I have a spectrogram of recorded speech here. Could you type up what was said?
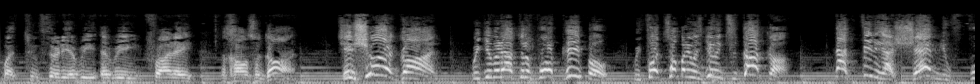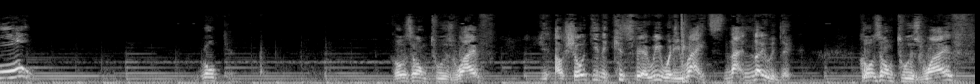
What? Two thirty every every Friday. The chals are gone. She sure they're gone. We give it out to the poor people. We thought somebody was giving tzedakah, not feeding Hashem, you fool. Broken. Goes home to his wife. I'll show it to you in the Kisvei Ari what he writes, not in Neudik. Goes home to his wife,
